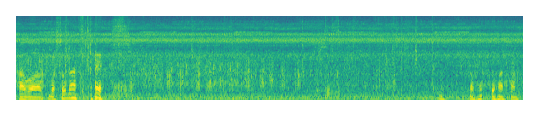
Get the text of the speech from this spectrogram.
เขาบ่บ่ซุปเนาะลองให้ตัวหอามโค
